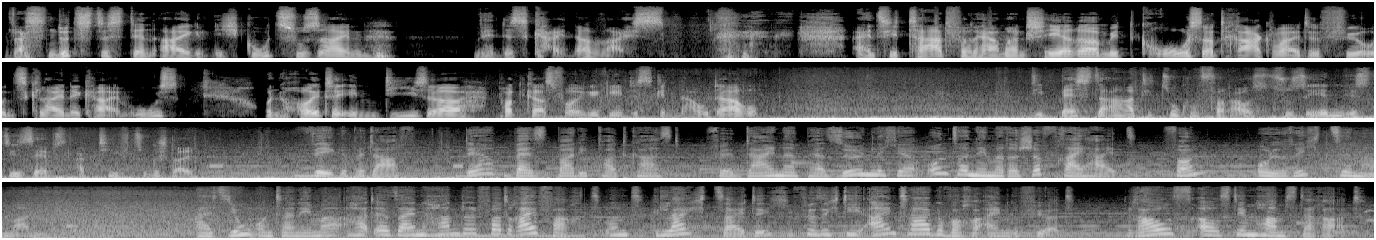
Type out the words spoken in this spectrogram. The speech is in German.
Was nützt es denn eigentlich, gut zu sein, wenn es keiner weiß? Ein Zitat von Hermann Scherer mit großer Tragweite für uns kleine KMUs. Und heute in dieser Podcast-Folge geht es genau darum. Die beste Art, die Zukunft vorauszusehen, ist, sie selbst aktiv zu gestalten. Wegebedarf, der Best Buddy Podcast für deine persönliche unternehmerische Freiheit von Ulrich Zimmermann. Als Jungunternehmer hat er seinen Handel verdreifacht und gleichzeitig für sich die Ein-Tage-Woche eingeführt. Raus aus dem Hamsterrad.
